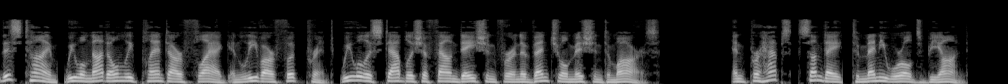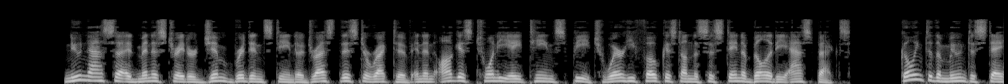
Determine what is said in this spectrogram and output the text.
This time, we will not only plant our flag and leave our footprint, we will establish a foundation for an eventual mission to Mars. And perhaps, someday, to many worlds beyond. New NASA Administrator Jim Bridenstine addressed this directive in an August 2018 speech where he focused on the sustainability aspects—going to the Moon to stay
